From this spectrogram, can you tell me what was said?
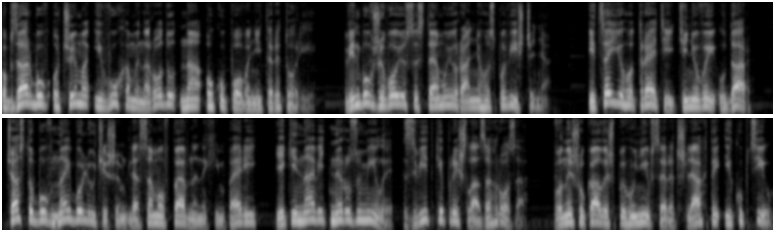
Кобзар був очима і вухами народу на окупованій території. Він був живою системою раннього сповіщення. І цей його третій тіньовий удар часто був найболючішим для самовпевнених імперій, які навіть не розуміли, звідки прийшла загроза. Вони шукали шпигунів серед шляхти і купців,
